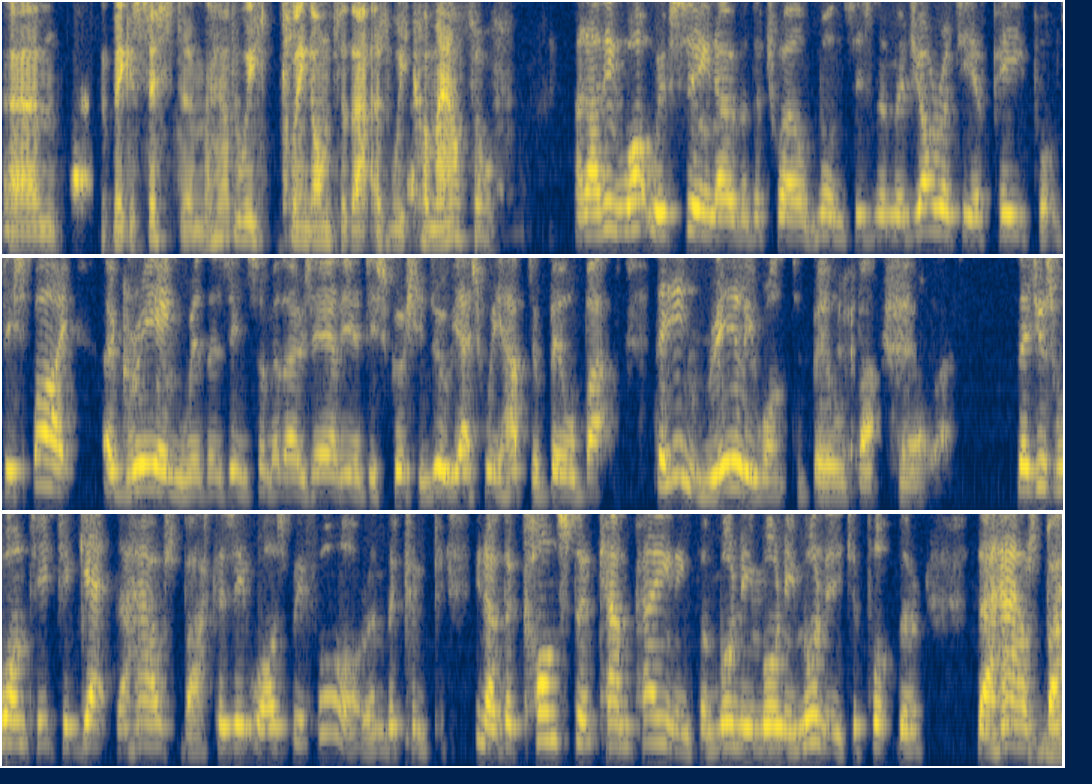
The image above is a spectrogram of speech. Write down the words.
um, a bigger system? How do we cling on to that as we come out of? And I think what we've seen over the 12 months is the majority of people, despite agreeing with us in some of those earlier discussions. Oh, yes, we have to build back. They didn't really want to build back. They just wanted to get the house back as it was before, and the you know the constant campaigning for money, money, money to put the the house back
